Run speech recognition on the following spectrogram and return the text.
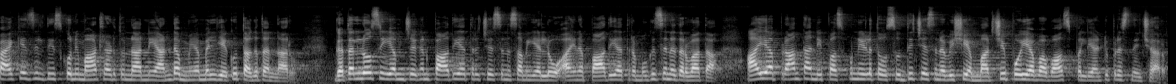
ప్యాకేజీలు తీసుకుని మాట్లాడుతున్నారని అండం ఎమ్మెల్యేకు తగదన్నారు. గతంలో సీఎం జగన్ పాదయాత్ర చేసిన సమయంలో ఆయన పాదయాత్ర ముగిసిన తర్వాత ఆయా ప్రాంతాన్ని పసుపు నీళ్ళతో శుద్ధి చేసిన విషయం మర్చిపోయావా వాసుపల్లి అంటూ ప్రశ్నించారు.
